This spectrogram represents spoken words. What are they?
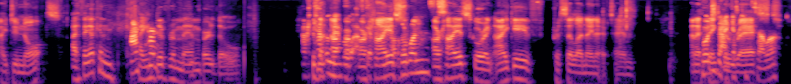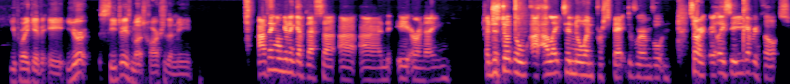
I do not. I think I can kind can't- of remember though. I can't our- remember our- our highest- the other ones. Our highest scoring, I gave Priscilla nine out of ten, and I What think I the rest Priscilla? you probably gave eight. Your CJ is much harsher than me. I think I'm going to give this a, a an eight or a nine. I just don't know. I, I like to know in perspective where I'm voting. Sorry, right, Lacey, you give your thoughts.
